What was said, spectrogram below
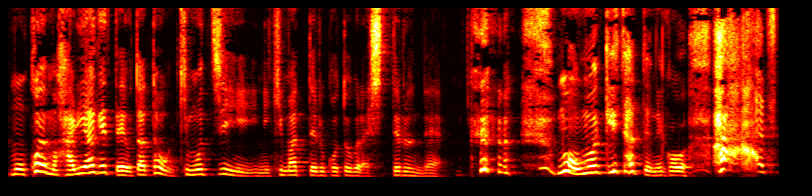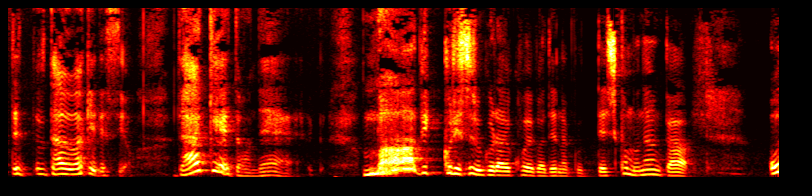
もう声も張り上げて歌った方が気持ちいいに決まってることぐらい知ってるんで、もう思いっきり立ってね、こう、はーっつって歌うわけですよ。だけどね、まあびっくりするぐらい声が出なくってしかもなんか音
